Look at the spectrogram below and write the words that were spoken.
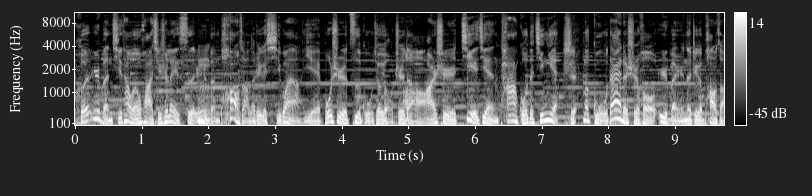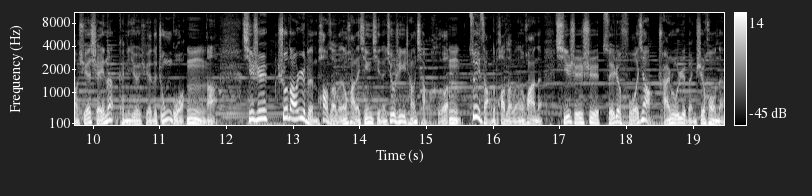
和日本其他文化其实类似，嗯日本泡澡的这个习惯啊，也不是自古就有之的，哦而是借鉴他国的经验。是那古代的时候，日本人的这个泡澡学谁呢？肯定就是学的中国。嗯啊，其实说到日本泡澡文化的兴起呢，就是一场巧合。嗯，最早的泡澡文化呢，其实是随着佛教传入日本之后呢，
